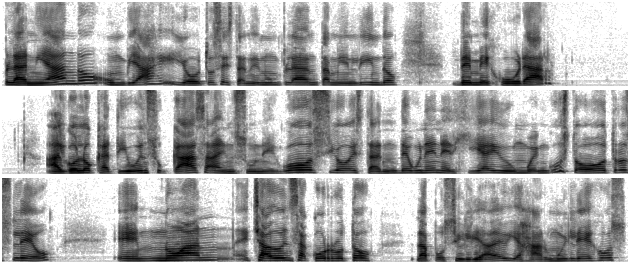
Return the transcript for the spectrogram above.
planeando un viaje y otros están en un plan también lindo de mejorar algo locativo en su casa, en su negocio, están de una energía y de un buen gusto. Otros, Leo, eh, no han echado en saco roto la posibilidad de viajar muy lejos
